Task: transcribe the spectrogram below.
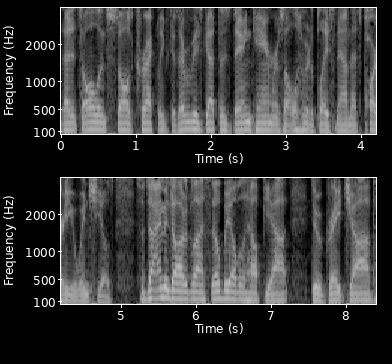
that it's all installed correctly because everybody's got those dang cameras all over the place now, and that's part of your windshield. So Diamond Auto Glass, they'll be able to help you out, do a great job.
